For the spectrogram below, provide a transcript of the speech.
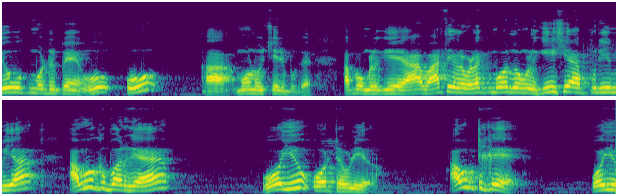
யூவுக்கு போட்டிருப்பேன். ஊ ஊ ஆ மூணு உச்சரிப்புக்கு. அப்போ உங்களுக்கு ஆ, வார்த்தைகளை விளக்கும் போது உங்களுக்கு ஈஸியாக புரியுமையா? அவுக்கு பாருங்கள் ஓயு ஓடபிள்யூ அவுட்டுக்கு ஓயு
